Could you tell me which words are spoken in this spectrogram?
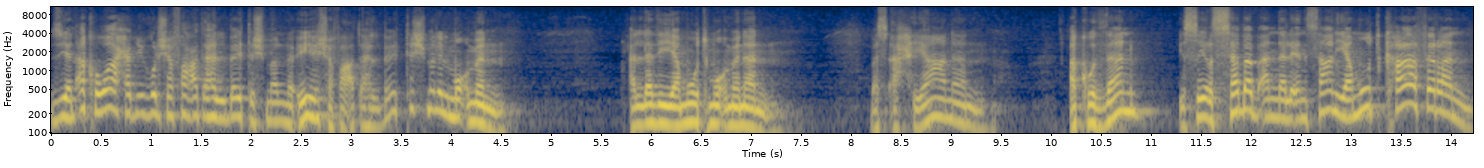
زين أكو واحد يقول شفاعة أهل البيت تشملنا إيه شفاعة أهل البيت تشمل المؤمن الذي يموت مؤمنا. بس أحيانا أكو ذنب يصير سبب أن الإنسان يموت كافرا.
